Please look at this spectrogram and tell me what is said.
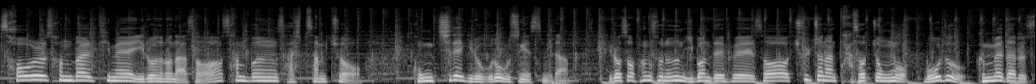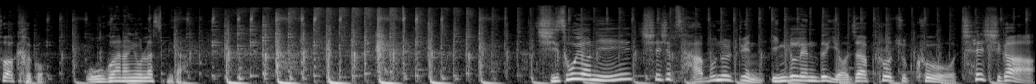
서울 선발팀의 일원으로 나서 3분 43초 07의 기록으로 우승했습니다. 이로써 황선우는 이번 대회에서 출전한 다섯 종목 모두 금메달을 수확하고 5관왕에 올랐습니다. 지소연이 74분을 뛴 잉글랜드 여자 프로축구 첼시가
